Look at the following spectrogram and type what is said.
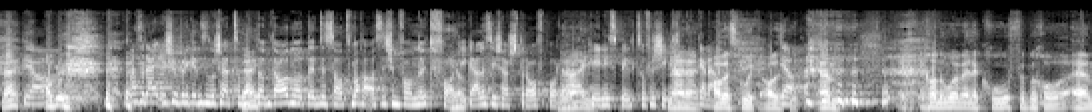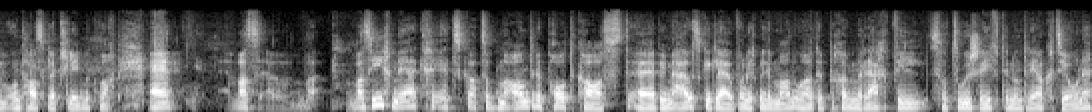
Nein, ja. aber... also nein, ist übrigens nur schätzen, um da noch den Satz machen, also es ist im Fall nicht funny, ja. es ist auch strafbar, ein Penisbild zu verschicken. Nein, nein, genau. alles gut, alles ja. gut. Ähm, ich, ich habe nur eine Kurve bekommen ähm, und habe es, glaube ich, schlimmer gemacht. Äh, was, was ich merke, jetzt gerade so beim anderen Podcast, äh, beim Ausgeglaub, wo ich mit dem Manu hatte, bekommen wir recht viel so Zuschriften und Reaktionen.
